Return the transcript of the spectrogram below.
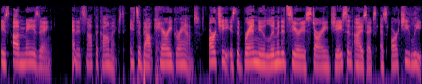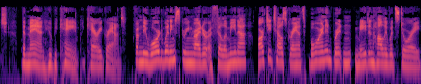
is amazing. And it's not the comics. It's about Cary Grant. Archie is the brand new limited series starring Jason Isaacs as Archie Leach, the man who became Cary Grant. From the award winning screenwriter of Philomena, Archie tells Grant's born in Britain, made in Hollywood story,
